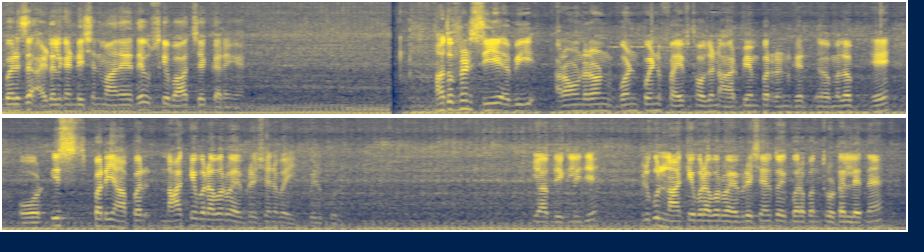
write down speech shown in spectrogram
एक बार इसे आइडल कंडीशन में आने थे, उसके बाद चेक करेंगे। हाँ तो फ्रेंड्स ये अभी अराउंड अराउंड 1.5 थाउज़ेंड आर पर रन कर मतलब है, और इस पर यहाँ पर नाक के बराबर वाइब्रेशन है भाई, बिल्कुल। ये आप देख लीजिए, बिल्कुल नाक के बराबर वाइब्रेशन है तो एक बार अपन थ्रोटल लेते हैं।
